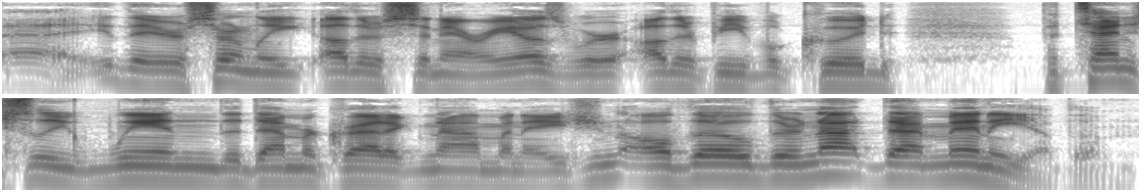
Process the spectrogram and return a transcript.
uh, there are certainly other scenarios where other people could potentially win the Democratic nomination, although there are not that many of them.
